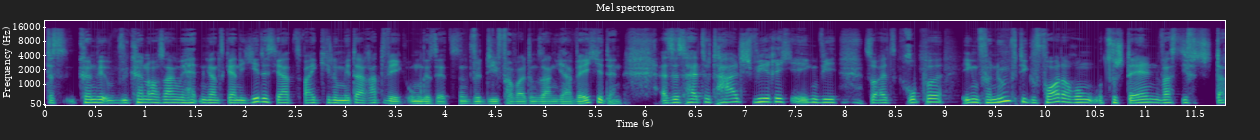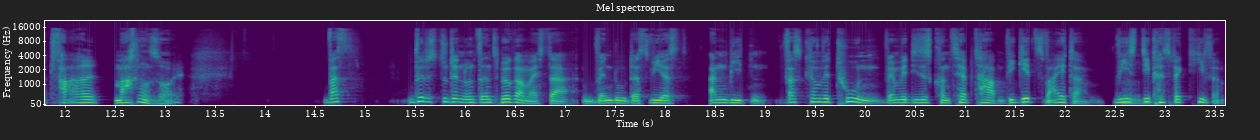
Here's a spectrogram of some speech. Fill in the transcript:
Das können wir, wir können auch sagen, wir hätten ganz gerne jedes Jahr zwei Kilometer Radweg umgesetzt. Und wird die Verwaltung sagen, ja, welche denn? Es ist halt total schwierig, irgendwie so als Gruppe irgendwie vernünftige Forderungen zu stellen, was die Stadt Fahre machen soll was würdest du denn uns als Bürgermeister, wenn du das wirst, anbieten? Was können wir tun, wenn wir dieses Konzept haben? Wie geht's weiter? Wie ist hm. die Perspektive?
